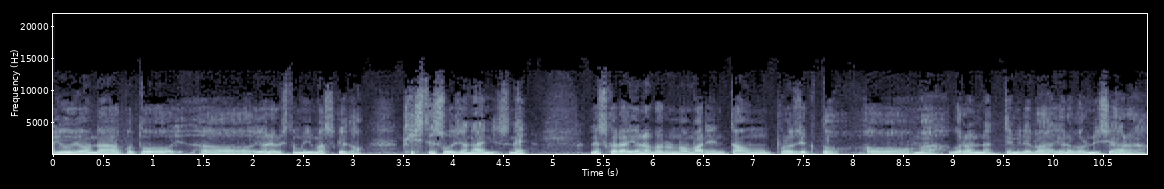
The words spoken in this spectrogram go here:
いうようなことを言われる人もいますけど、決してそうじゃないんですね。ですから、与那原のマリンタウンプロジェクト、まあ、ご覧になってみれば、与那原西原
